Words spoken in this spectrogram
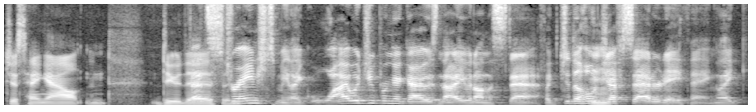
just hang out and do That's this. and- strange to me. Like, why would you bring a guy who's not even on the staff? Like the Mm. whole Jeff Saturday thing. Like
